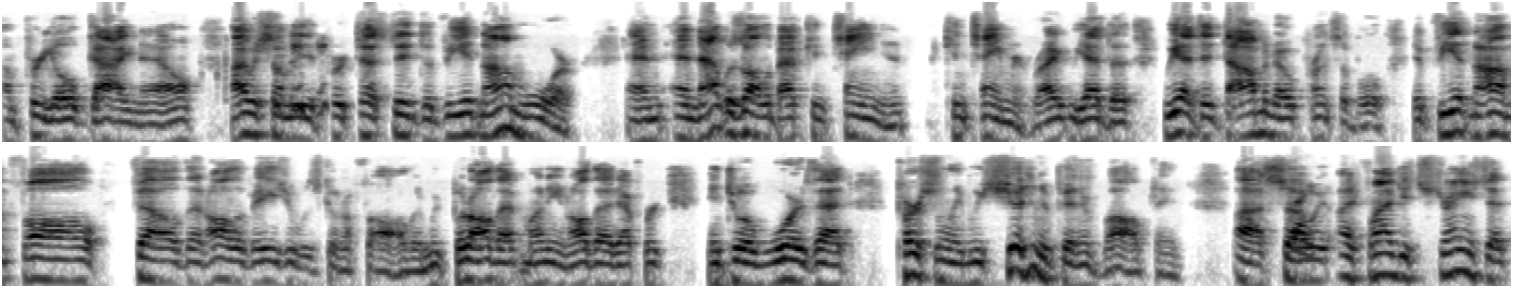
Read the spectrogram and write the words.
I'm a pretty old guy now. I was somebody that protested the Vietnam War, and and that was all about containment containment, right? We had the we had the domino principle. If Vietnam fall fell, then all of Asia was going to fall, and we put all that money and all that effort into a war that personally we shouldn't have been involved in. Uh, so right. I find it strange that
